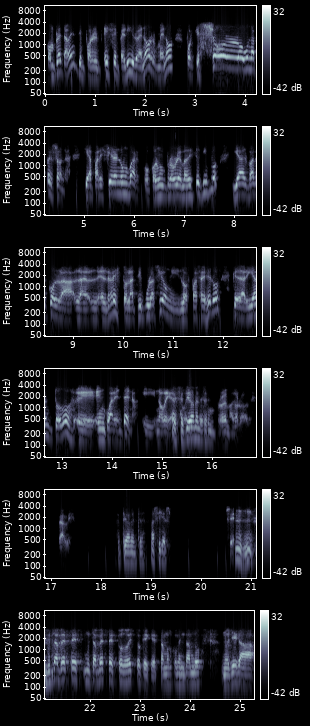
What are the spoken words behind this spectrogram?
completamente por ese peligro enorme, ¿no? Porque solo una persona que apareciera en un barco con un problema de este tipo, ya el barco, la, el resto, la tripulación y los pasajeros quedarían todos eh, en cuarentena. Y no veas, Efectivamente. es un problema grave. Efectivamente, así es. Muchas veces, muchas veces todo esto que, estamos comentando no llega,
